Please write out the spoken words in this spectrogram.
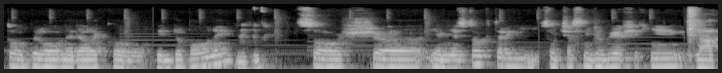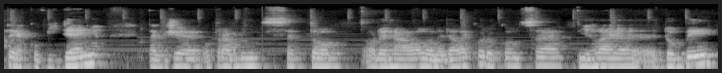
to bylo nedaleko Vindobony, mm-hmm. což je město, který v současné době všichni znáte jako Vídeň, takže opravdu se to odehrávalo nedaleko. Dokonce v téhle doby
